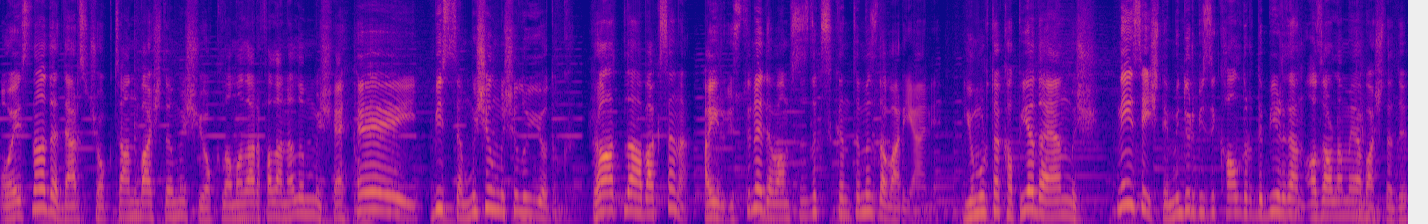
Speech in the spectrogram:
O esnada ders çoktan başlamış, yoklamalar falan alınmış. He hey! Bizse mışıl mışıl uyuyorduk. Rahatlığa baksana. Hayır üstüne devamsızlık sıkıntımız da var yani. Yumurta kapıya dayanmış. Neyse işte müdür bizi kaldırdı birden azarlamaya başladı.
